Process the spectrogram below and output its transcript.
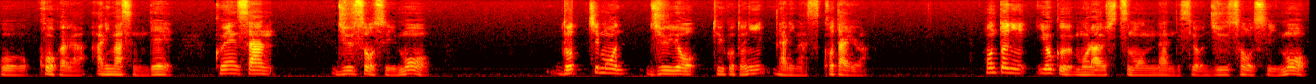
こう効果がありますんでクエン酸重曹水もどっちも重要ということになります答えは。本当によくもらう質問なんですよ。重曹水も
